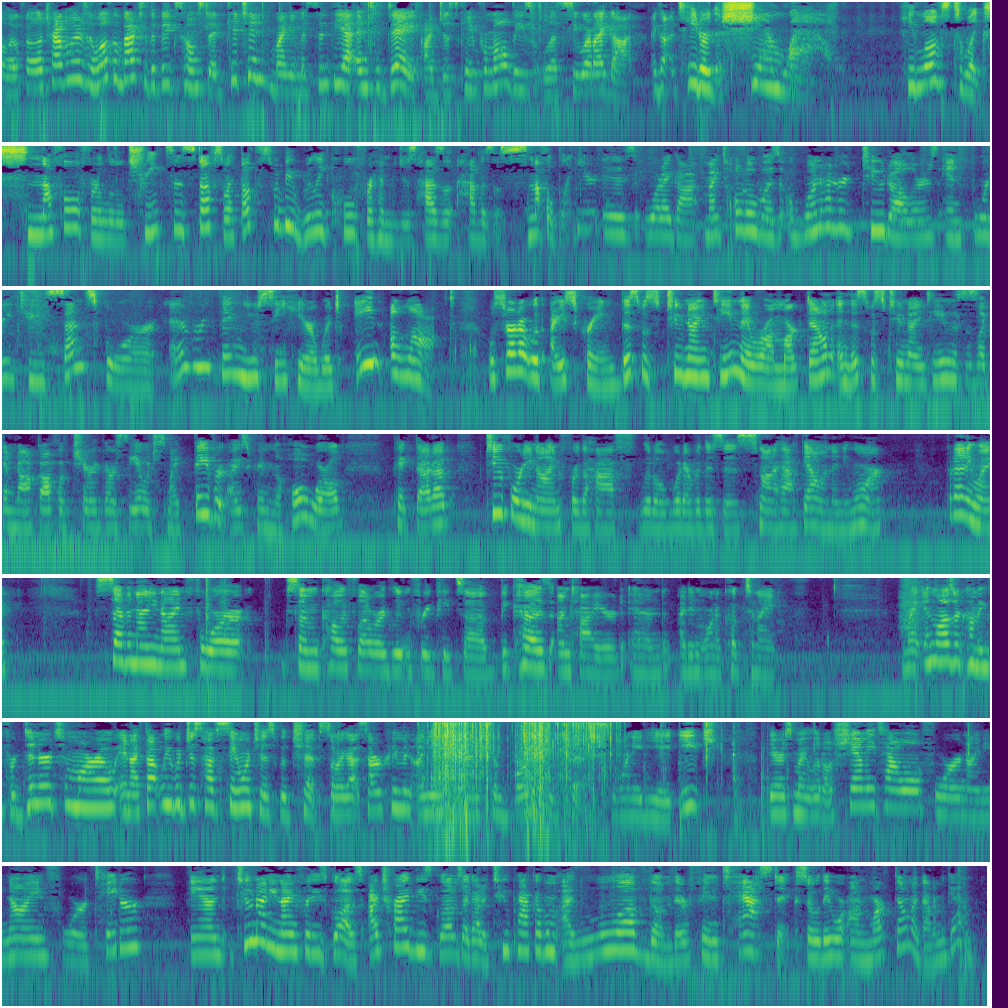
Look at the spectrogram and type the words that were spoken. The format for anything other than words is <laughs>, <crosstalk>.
Hello fellow travelers and welcome back to the Biggs Homestead Kitchen. My name is Cynthia and today I just came from Aldi's. Let's see what I got. I got Tater the ShamWow. He loves to like snuffle for little treats and stuff, so I thought this would be really cool for him to just has a, have as a snuffle blanket. Here is what I got. My total was $102.42 for everything you see here, which ain't a lot. We'll start out with ice cream. This was $2.19. They were on markdown, and this was $2.19. This is like a knockoff of Cherry Garcia, which is my favorite ice cream in the whole world. Pick that up. $2.49 for the half little whatever this is. It's not a half gallon anymore. But anyway, $7.99 for some cauliflower gluten-free pizza because I'm tired and I didn't want to cook tonight. My in-laws are coming for dinner tomorrow and I thought we would just have sandwiches with chips. So I got sour cream and onion and some barbecue chips, 188 each. There's my little chamois towel, 4.99 for tater and $2.99 for these gloves. I tried these gloves. I got a two pack of them. I love them. They're fantastic. So they were on markdown. I got them again.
